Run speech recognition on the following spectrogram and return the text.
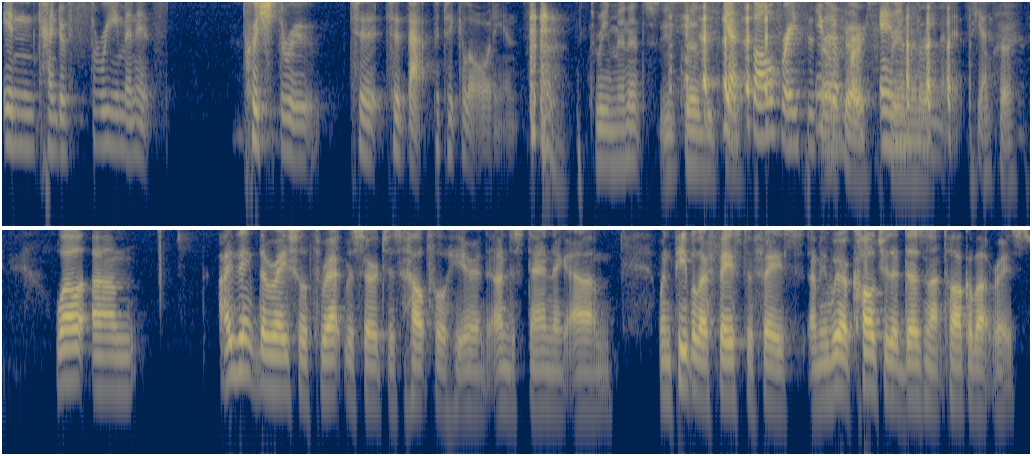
in kind of three minutes, push through to, to that particular audience? Three minutes, you said? yes, solve racism go first. in Three three minutes. minutes, yes. Okay. Well, um, I think the racial threat research is helpful here in understanding um, when people are face to face. I mean, we're a culture that does not talk about race.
